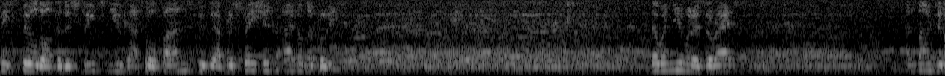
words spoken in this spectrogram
they spilled onto the streets, Newcastle fans took their frustration out on the police. There were numerous arrests and mounted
